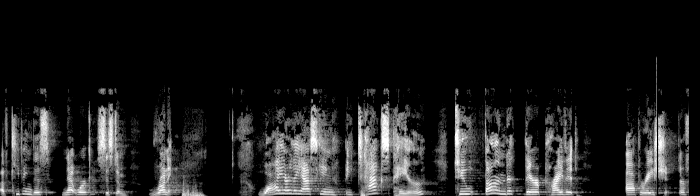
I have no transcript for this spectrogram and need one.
of keeping this network system running. Why are they asking the taxpayer to fund their private operation, their f-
